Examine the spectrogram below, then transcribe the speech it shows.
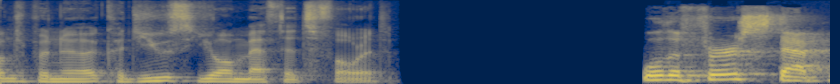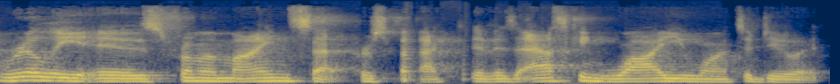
entrepreneur could use your methods for it? Well, the first step really is from a mindset perspective is asking why you want to do it.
